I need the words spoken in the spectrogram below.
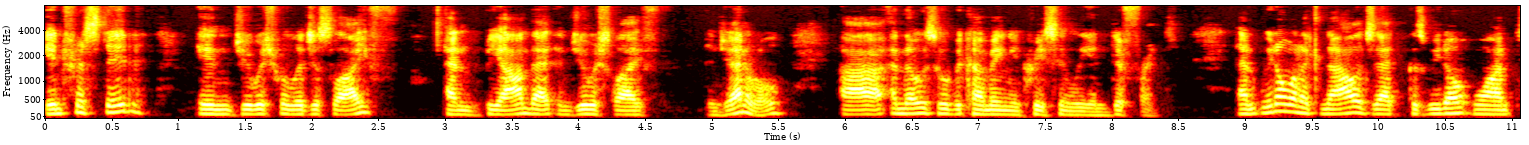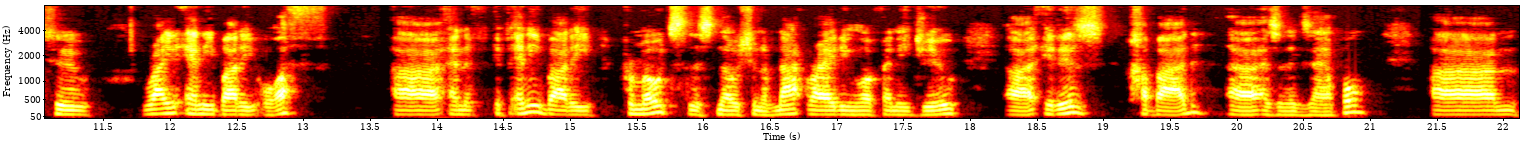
interested in Jewish religious life, and beyond that, in Jewish life in general, uh, and those who are becoming increasingly indifferent. And we don't want to acknowledge that because we don't want to write anybody off. Uh, and if, if anybody promotes this notion of not writing off any Jew, uh, it is Chabad, uh, as an example. Um,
